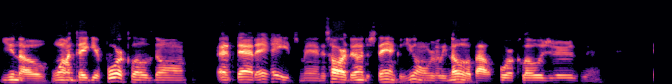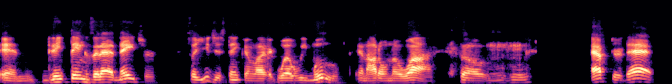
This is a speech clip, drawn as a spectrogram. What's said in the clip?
you know one day get foreclosed on at that age, man, it's hard to understand because you don't really know about foreclosures and and th- things of that nature. So you just thinking like, well, we moved and I don't know why. So mm-hmm. after that,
